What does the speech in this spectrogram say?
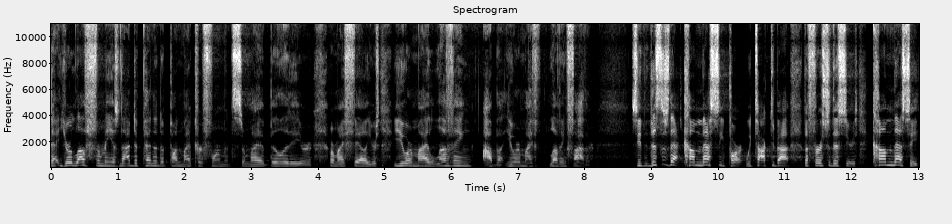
that your love for me is not dependent upon my performance or my ability or, or my failures. You are my loving Abba, you are my loving Father. See, this is that come messy part. We talked about the first of this series. Come messy,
